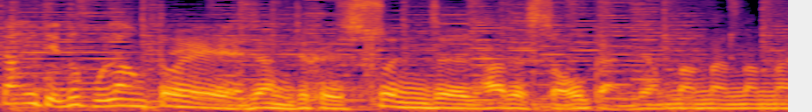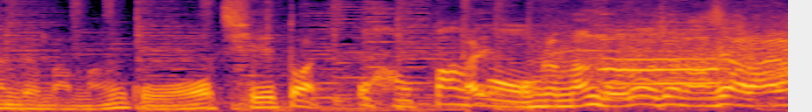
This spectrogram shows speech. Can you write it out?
这样一点都不浪费。对，这样你就可以顺着它的手感，这样慢慢慢慢的把芒果切断。哇，好棒哦，我们哦！的芒果肉就拿下来了。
